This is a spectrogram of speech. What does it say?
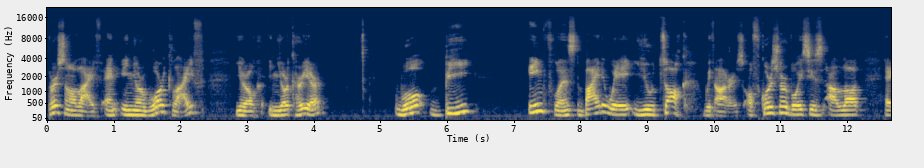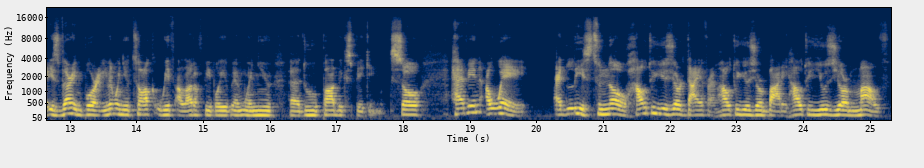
personal life and in your work life, your in your career will be influenced by the way you talk with others. Of course, your voice is a lot uh, is very important, even when you talk with a lot of people, even when you uh, do public speaking. So, having a way at least to know how to use your diaphragm, how to use your body, how to use your mouth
